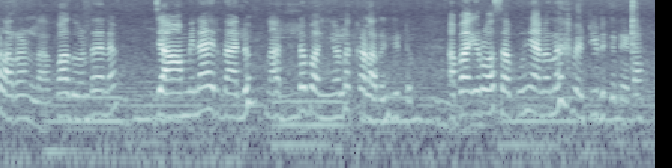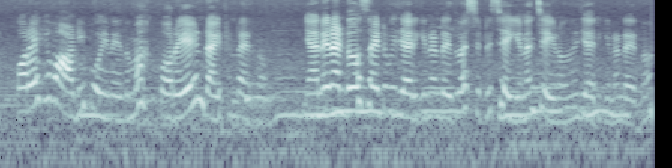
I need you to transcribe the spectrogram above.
കളറാണല്ലോ അപ്പോൾ അതുകൊണ്ട് തന്നെ ജാമിനായിരുന്നാലും നല്ല ഭംഗിയുള്ള കളറും കിട്ടും. അപ്പോൾ ഈ റോസാപ്പൂ ഞാനൊന്ന് വെട്ടിയെടുക്കട്ടെ കേട്ടോ. കുറേയൊക്കെ വാടി പോയിന്ന് ഇതുമ്മ. കുറേ ഉണ്ടായിട്ടുണ്ടായിരുന്നു. ഞാൻ രണ്ട് ദിവസമായിട്ട് വിചാരിക്കുന്നുണ്ട് ഇത് വെച്ചിട്ട് ചെയ്യണം ചെയ്യണമെന്ന് വിചാരിക്കുന്നുണ്ടായിരുന്നു.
